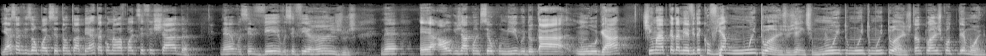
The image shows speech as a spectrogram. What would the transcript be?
E essa visão pode ser tanto aberta como ela pode ser fechada né? Você vê, você vê anjos, né? É algo que já aconteceu comigo de eu estar num lugar Tinha uma época da minha vida que eu via muito anjo, gente. Muito, muito, muito anjo. Tanto anjo quanto demônio.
